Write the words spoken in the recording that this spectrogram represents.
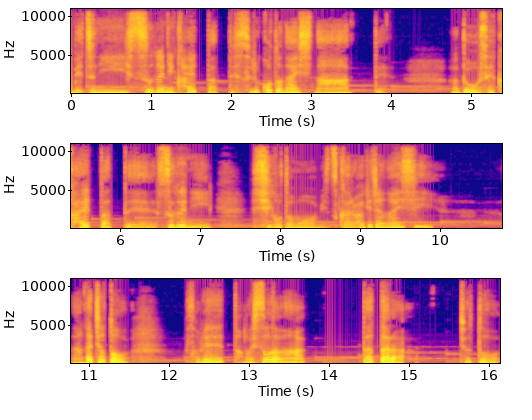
別にすぐに帰ったってすることないしなーっ。どうせ帰ったってすぐに仕事も見つかるわけじゃないし、なんかちょっと、それ楽しそうだな。だったらちょっと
